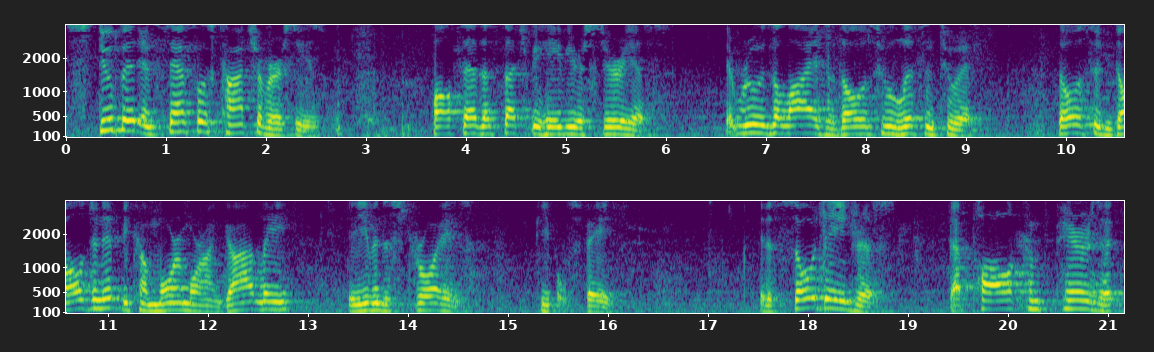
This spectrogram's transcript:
stupid and senseless controversies. Paul says that such behavior is serious. It ruins the lives of those who listen to it. Those who indulge in it become more and more ungodly it even destroys people's faith. It is so dangerous that Paul compares it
